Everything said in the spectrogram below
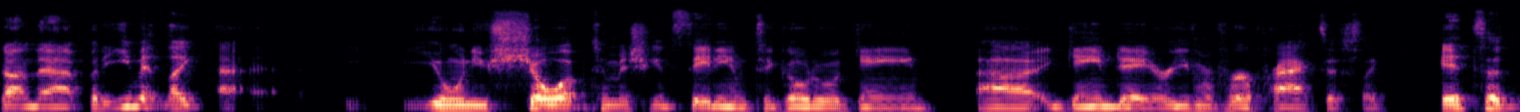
done that. But even like uh, you know, when you show up to Michigan Stadium to go to a game, uh, game day, or even for a practice, like it's a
